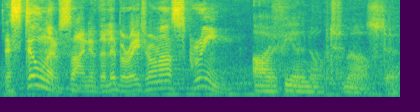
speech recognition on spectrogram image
There's still no sign of the Liberator on our screen. I fear not, Master.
